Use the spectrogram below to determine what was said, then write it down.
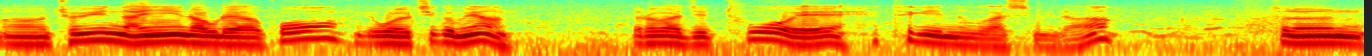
어, 조인 라인이라고 그래갖고, 이걸 찍으면, 여러 가지 투어에 혜택이 있는 것 같습니다. 저는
